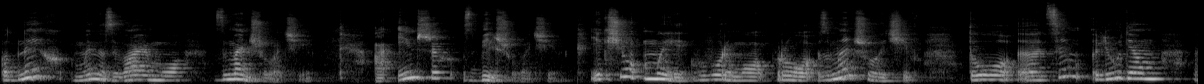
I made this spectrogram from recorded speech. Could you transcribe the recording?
Одних ми називаємо зменшувачі, а інших збільшувачі. Якщо ми говоримо про зменшувачів, то е, цим людям е,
